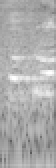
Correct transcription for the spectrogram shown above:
So,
